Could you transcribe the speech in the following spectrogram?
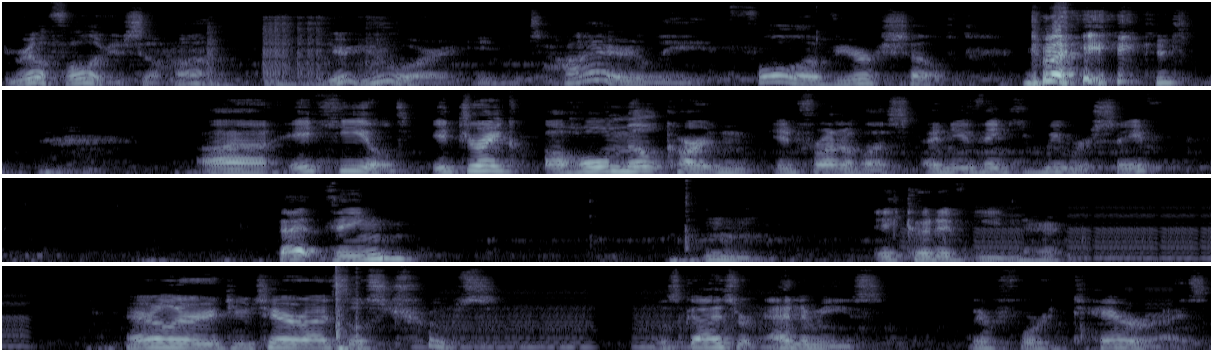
You're real full of yourself, huh? You you are entirely full of yourself. uh, it healed. It drank a whole milk carton in front of us, and you think we were safe? That thing, mm, it could have eaten her. Earlier, you terrorized those troops. Those guys were enemies therefore terrorize.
